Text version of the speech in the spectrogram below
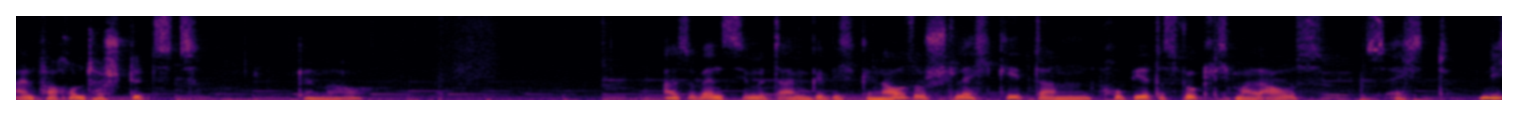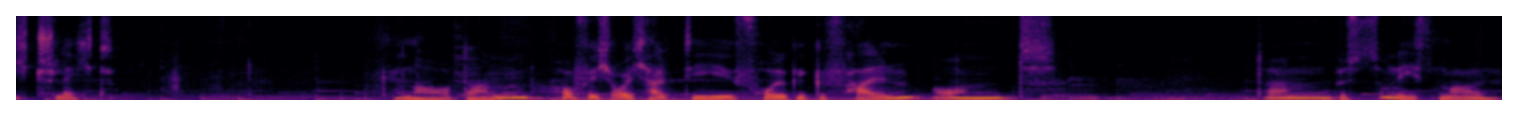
einfach unterstützt. Genau. Also wenn es dir mit deinem Gewicht genauso schlecht geht, dann probiert es wirklich mal aus. Ist echt nicht schlecht. Genau, dann hoffe ich, euch hat die Folge gefallen und dann bis zum nächsten Mal.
